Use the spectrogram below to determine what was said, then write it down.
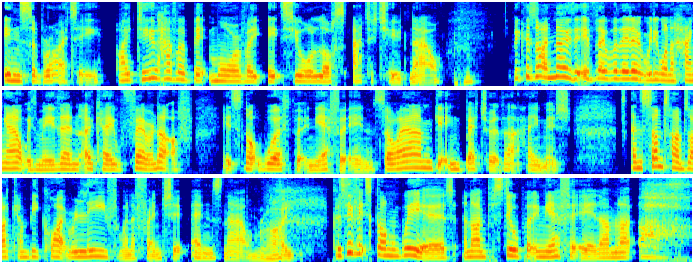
in sobriety. I do have a bit more of a it's your loss attitude now. Mm-hmm. Because I know that if they well, they don't really want to hang out with me, then okay, fair enough. It's not worth putting the effort in. So I am getting better at that, Hamish. And sometimes I can be quite relieved when a friendship ends now. right. Because if it's gone weird and I'm still putting the effort in, I'm like, oh,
